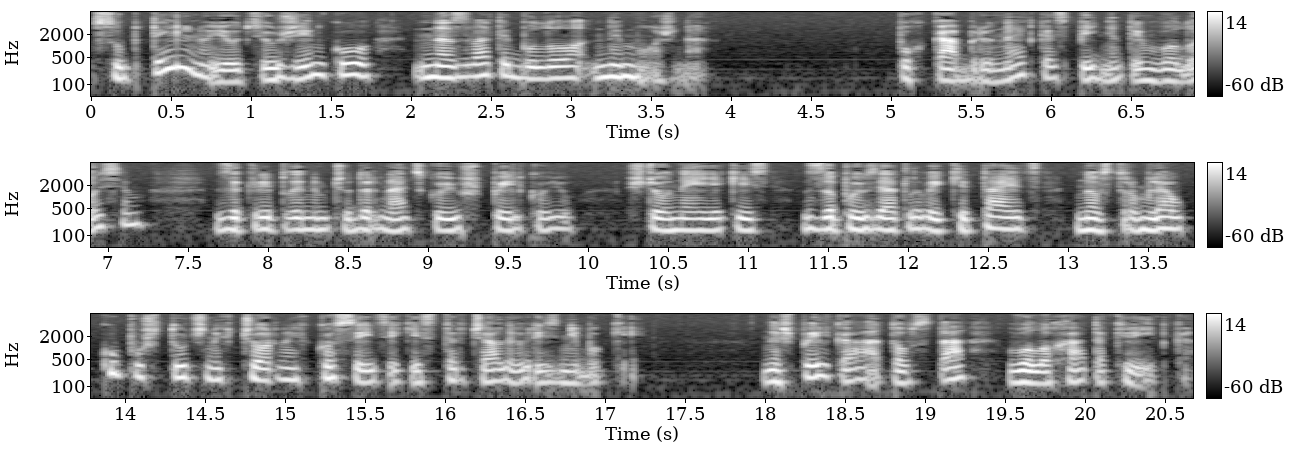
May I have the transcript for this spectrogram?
субтильною цю жінку назвати було не можна. Пухка брюнетка з піднятим волоссям, закріпленим чудернацькою шпилькою, що в неї якийсь заповзятливий китаєць навстромляв купу штучних чорних косиць, які стирчали в різні боки. Не шпилька, а товста волохата квітка.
